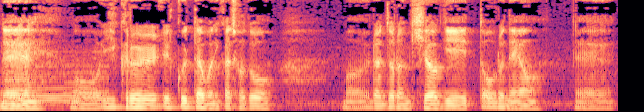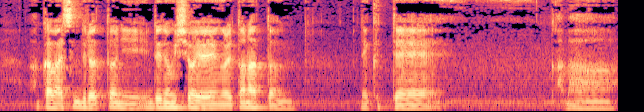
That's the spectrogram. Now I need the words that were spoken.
네, 뭐, 이 글을 읽고 있다 보니까 저도 뭐, 이런저런 기억이 떠오르네요. 네, 아까 말씀드렸던 이 윤대정 씨와 여행을 떠났던, 네, 그때 아마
